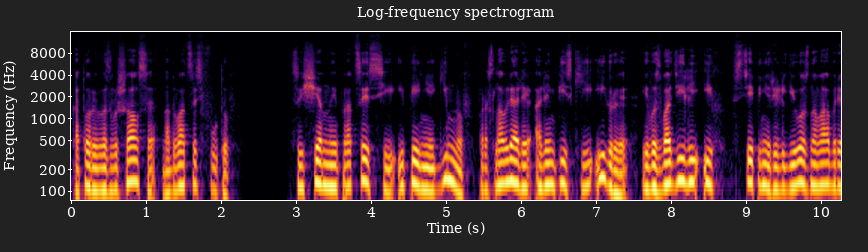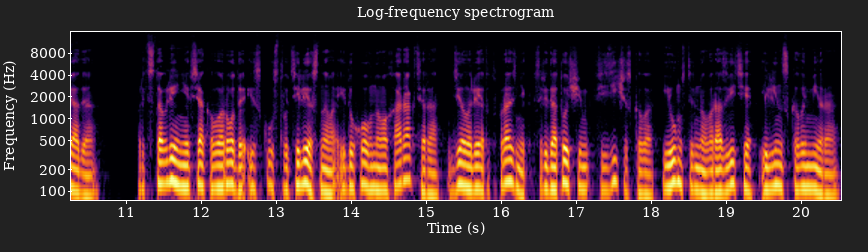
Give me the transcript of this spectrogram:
который возвышался на 20 футов. Священные процессии и пение гимнов прославляли Олимпийские игры и возводили их в степень религиозного обряда. Представления всякого рода искусства телесного и духовного характера делали этот праздник средоточием физического и умственного развития эллинского мира.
